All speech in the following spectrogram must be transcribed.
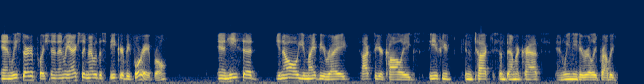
and we started pushing it, and we actually met with the speaker before April, and he said, you know, you might be right. Talk to your colleagues, see if you can talk to some Democrats and we need to really probably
